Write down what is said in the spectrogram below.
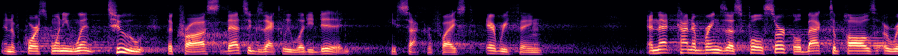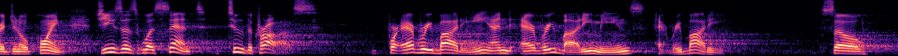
And of course, when he went to the cross, that's exactly what he did. He sacrificed everything. And that kind of brings us full circle back to Paul's original point. Jesus was sent to the cross for everybody, and everybody means everybody. So,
